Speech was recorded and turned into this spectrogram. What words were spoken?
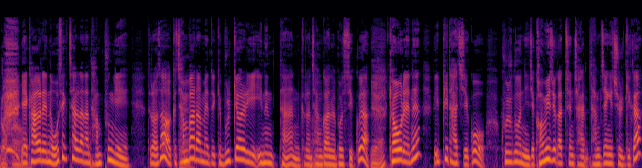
느낌으로. 어. 예, 가을에는 오색찬란한 단풍이 들어서 그 잔바람에도 이렇게 물결이 있는 듯한 그런 장관을 볼수 있고요. 예. 겨울에는 그 잎이 다 지고 굵은 이제 거미줄 같은 잠- 담쟁이 줄기가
